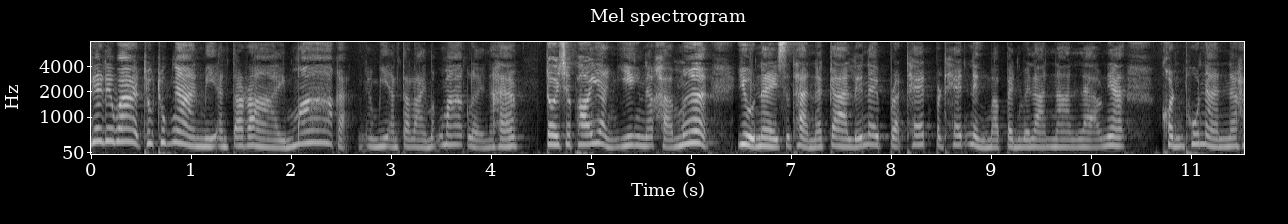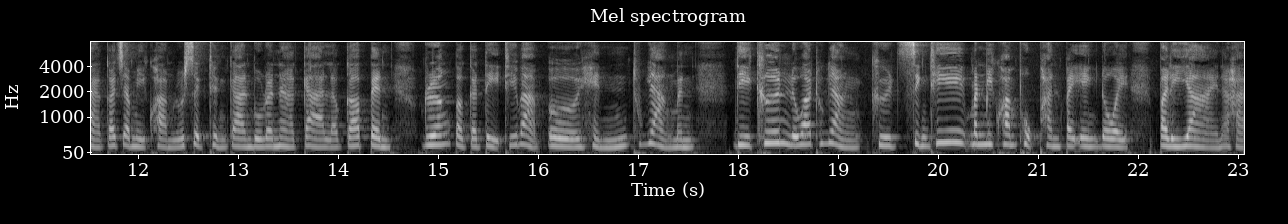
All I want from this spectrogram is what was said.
เรียกได้ว่าทุกๆงานมีอันตรายมากอะ่ะมีอันตรายมากๆเลยนะคะโดยเฉพาะอย่างยิ่งนะคะเมื่ออยู่ในสถานการณ์หรือในประเทศประเทศหนึ่งมาเป็นเวลานานแล้วเนี่ยคนผู้นั้นนะคะก็จะมีความรู้สึกถึงการบูรณาการ แล้วก็เป็นเรื่องปกติที่แบบเออเห็นทุกอย่างมัน ดีขึ้นหรือว่าทุกอย่างคือสิ่งที่มันมีความผูกพันไปเองโดยปริยายนะคะ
